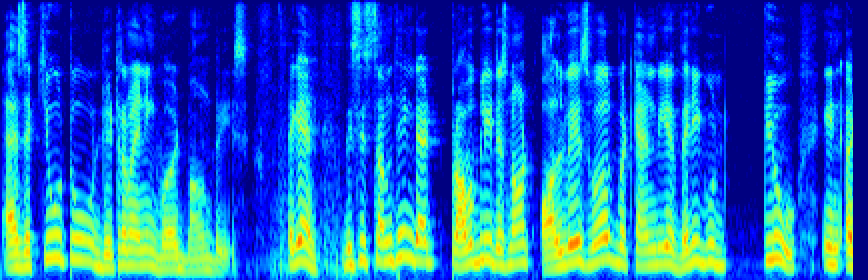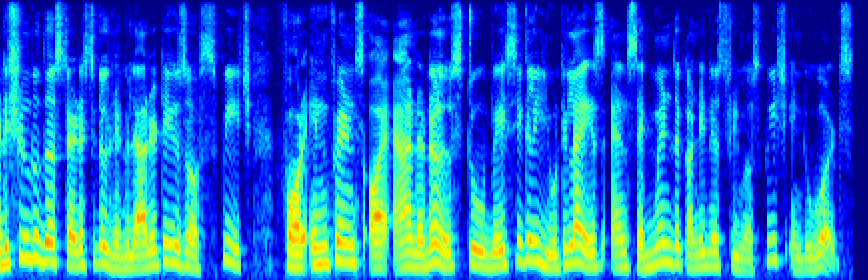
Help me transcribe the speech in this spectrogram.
as a cue to determining word boundaries. Again this is something that probably does not always work, but can be a very good clue in addition to the statistical regularities of speech for infants or and adults to basically utilize and segment the continuous stream of speech into words.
